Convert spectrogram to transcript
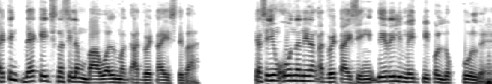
I think decades na silang bawal mag-advertise, 'di ba? Kasi yung una nilang advertising, they really made people look cool eh.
